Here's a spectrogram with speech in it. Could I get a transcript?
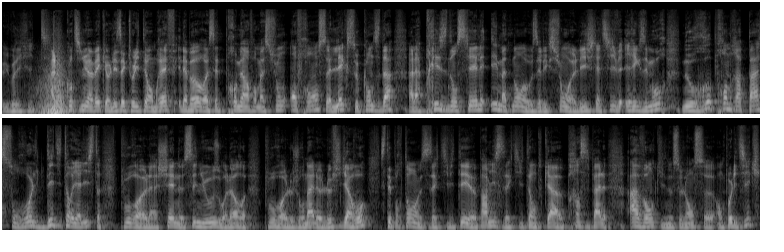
Hugo Décrypte. Alors, on continue avec les actualités en bref. Et d'abord, cette première information en France, l'ex-candidat à la présidentielle et maintenant aux élections législatives, Éric Zemmour, ne reprendra pas son rôle d'éditorialiste pour euh, la chaîne CNews ou alors pour euh, le journal Le Figaro. C'était pourtant euh, ses activités, parmi ses activités en tout cas principales, avant qu'il ne se lance en politique.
